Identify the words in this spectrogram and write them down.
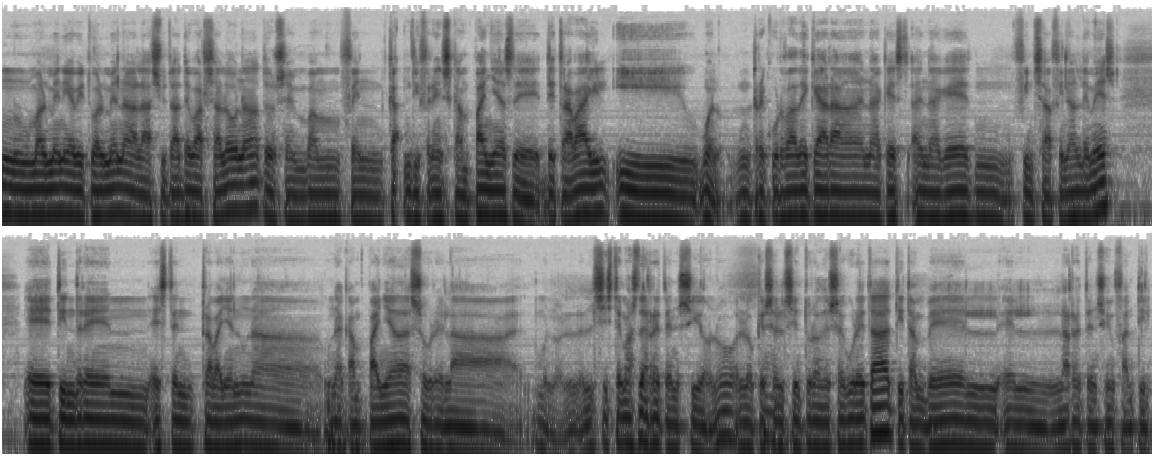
normalment i habitualment a la ciutat de Barcelona doncs em van fent diferents campanyes de, de treball i bueno, recordar que ara en aquest, en aquest, fins a final de mes eh, tindrem, estem treballant una, una campanya sobre la, bueno, els sistemes de retenció, no? el que és el cinturó de seguretat i també el, el, la retenció infantil.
